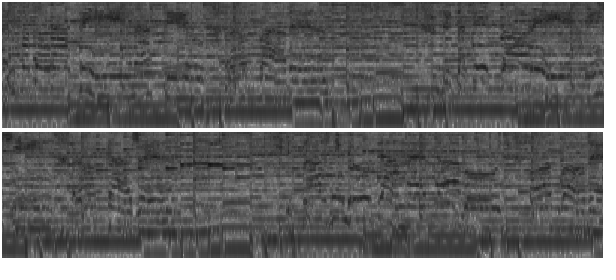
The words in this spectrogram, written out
Старі фотографії на стіл розклади, Дитячі історії смішні розкажи. І справжнім друзям не забудь подводи,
